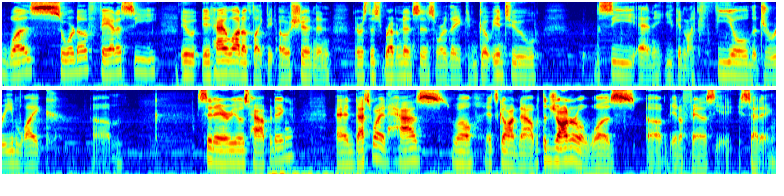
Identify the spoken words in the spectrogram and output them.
was sort of fantasy. It, it had a lot of like the ocean, and there was this reminiscence where they could go into the sea and you can like feel the dreamlike um, scenarios happening. And that's why it has, well, it's gone now, but the genre was um, in a fantasy setting.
